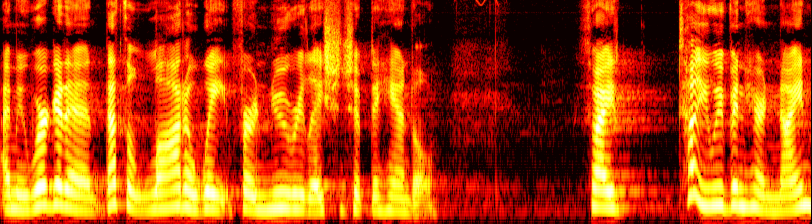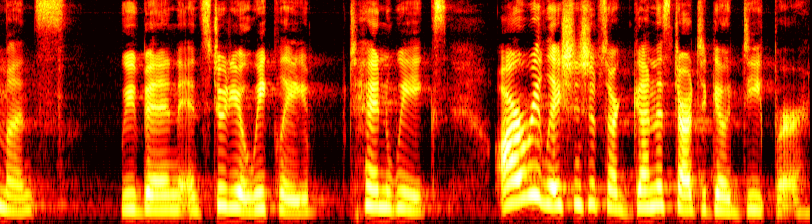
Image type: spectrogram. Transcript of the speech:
I mean, we're gonna, that's a lot of weight for a new relationship to handle. So I tell you, we've been here nine months. We've been in Studio Weekly 10 weeks. Our relationships are to start to go deeper.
